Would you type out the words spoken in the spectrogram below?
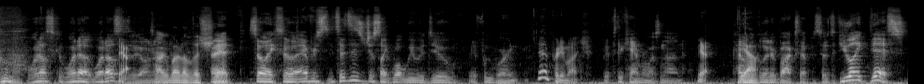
"Whew, What else? What what else Yeah. is going Talk on? about other shit. Right? So like so every so this is just like what we would do if we weren't Yeah, pretty much. if the camera wasn't on Yeah. kind Yeah. of like Litterbox episodes. If you like this,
